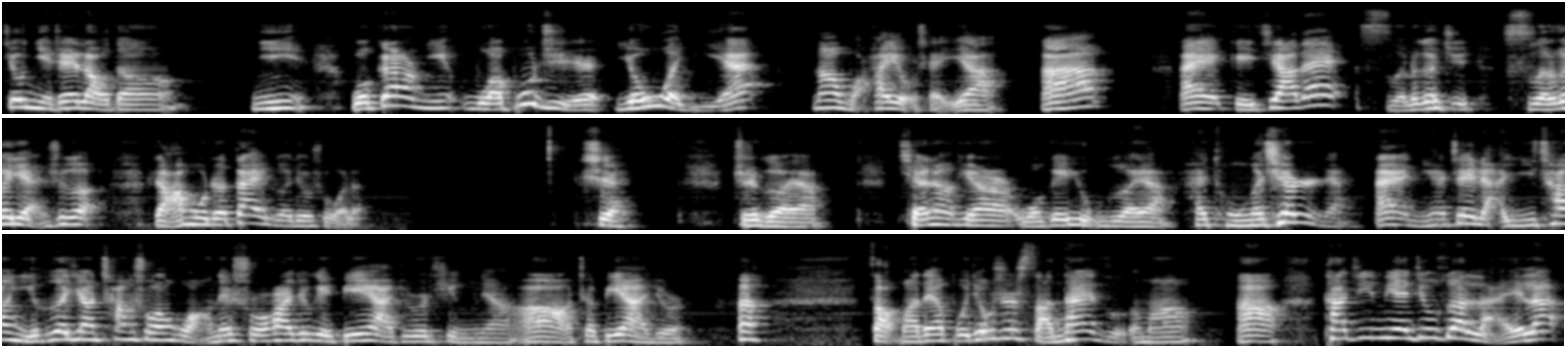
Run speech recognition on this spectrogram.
就你这老登，你我告诉你，我不止有我爷，那我还有谁呀？啊，哎，给加代使了个军，使了个眼色，然后这戴哥就说了，是志哥呀，前两天我给勇哥呀还通个气儿呢。哎，你看这俩一唱一和，像唱双簧的，说话就给别雅军听呢啊，这别雅军，哈。怎么的？不就是三太子吗？啊，他今天就算来了，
